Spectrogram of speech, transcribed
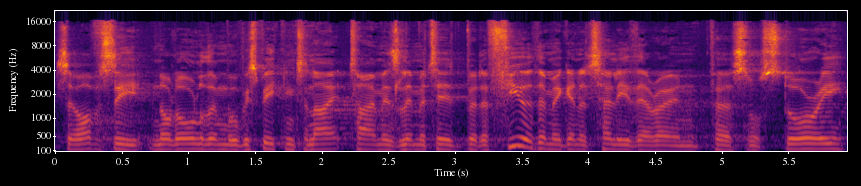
So, obviously, not all of them will be speaking tonight. Time is limited, but a few of them are going to tell you their own personal story.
